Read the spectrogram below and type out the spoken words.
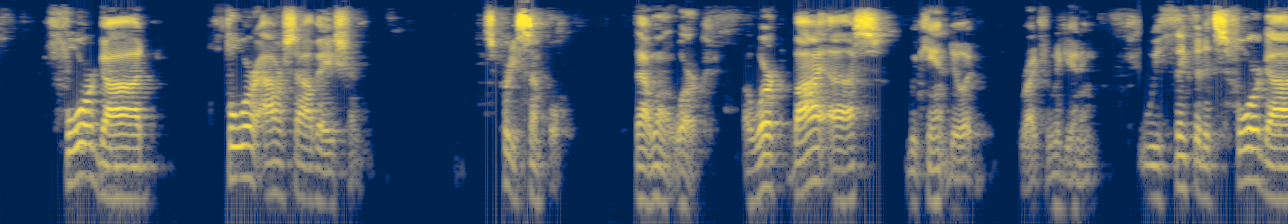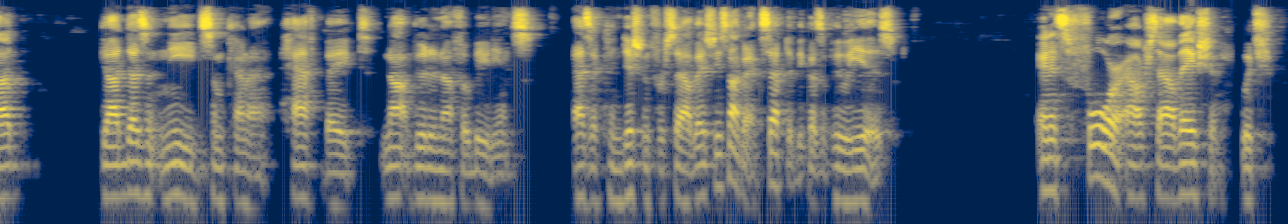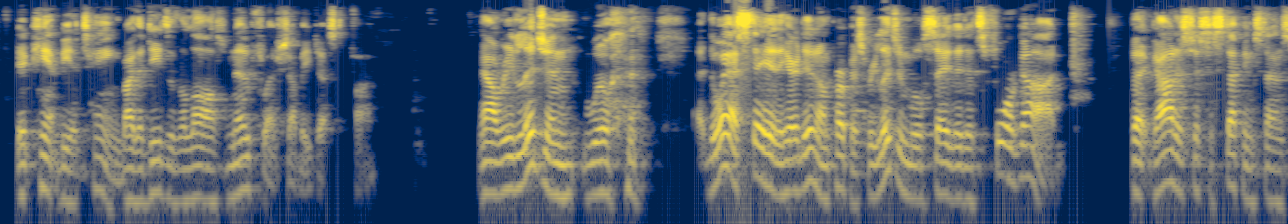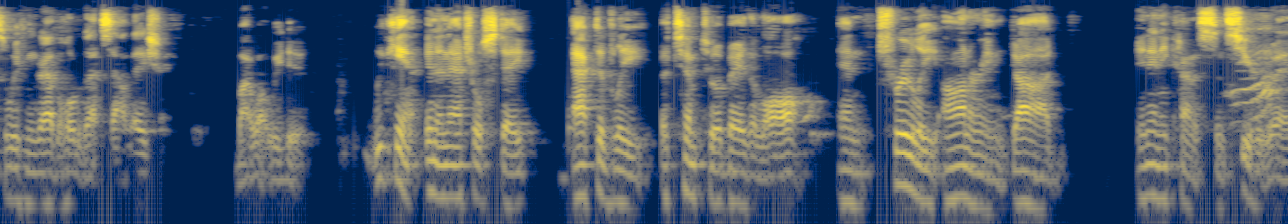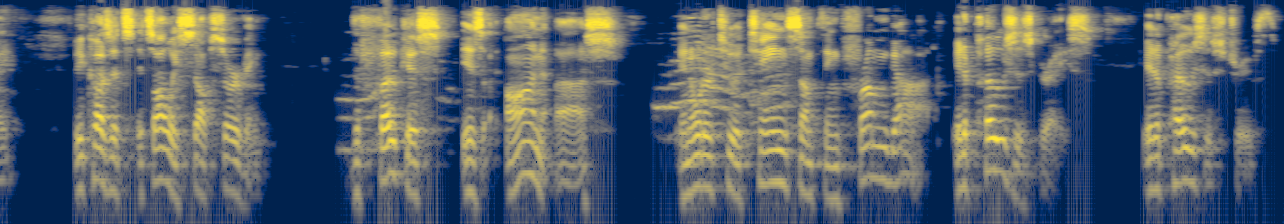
for God for our salvation. It's pretty simple. That won't work. A work by us, we can't do it right from the beginning. We think that it's for God. God doesn't need some kind of half-baked, not good enough obedience as a condition for salvation. He's not going to accept it because of who he is. And it's for our salvation, which it can't be attained. By the deeds of the law, no flesh shall be justified. Now, religion will, the way I stated it here, I did it on purpose. Religion will say that it's for God, but God is just a stepping stone so we can grab a hold of that salvation by what we do. We can't, in a natural state, actively attempt to obey the law and truly honoring God in any kind of sincere way because it's, it's always self-serving. The focus is on us in order to attain something from God. It opposes grace. It opposes truth.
